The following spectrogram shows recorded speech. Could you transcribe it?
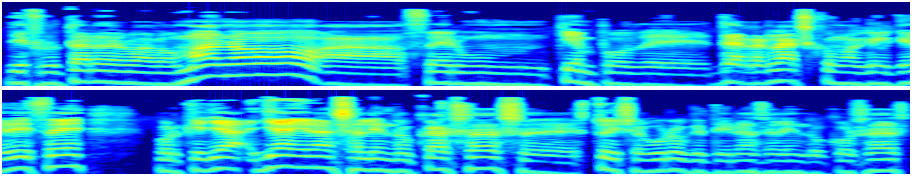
disfrutar del balonmano, hacer un tiempo de, de relax, como aquel que dice, porque ya, ya irán saliendo casas, eh, estoy seguro que te irán saliendo cosas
